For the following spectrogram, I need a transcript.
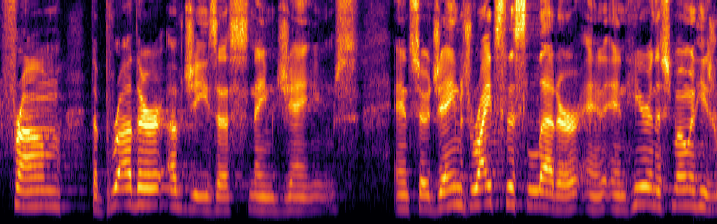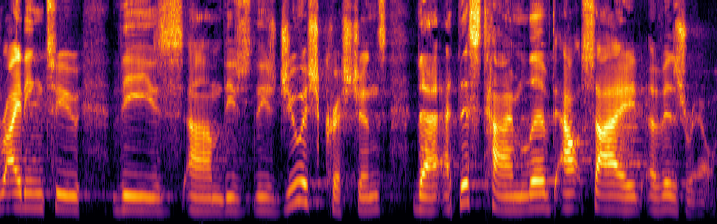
from the brother of Jesus named James. And so James writes this letter, and, and here in this moment, he's writing to these, um, these, these Jewish Christians that at this time lived outside of Israel.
